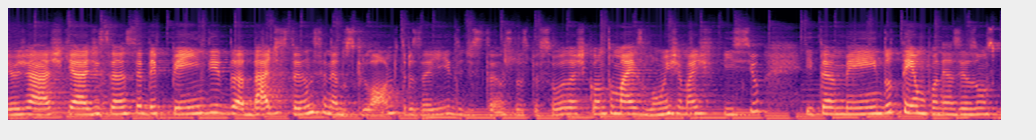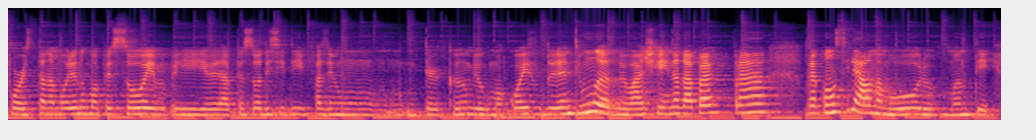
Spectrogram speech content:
Eu já acho que a distância depende da, da distância, né? Dos quilômetros aí, da distância das pessoas. Acho que quanto mais longe é mais difícil. E também do tempo, né? Às vezes, vamos supor, você tá namorando com uma pessoa e, e a pessoa decide fazer um, intercâmbio, alguma coisa, durante um ano. Eu acho que ainda dá pra, pra, pra conciliar o namoro, manter.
